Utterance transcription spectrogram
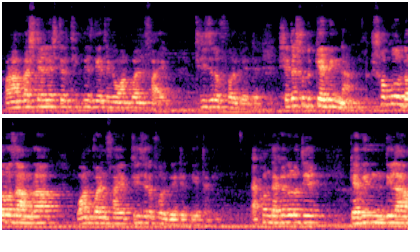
কারণ আমরা স্টেনলেস স্টিল থিকনেস দিয়ে থাকি one point five three zero four গ্রেডের সেটা শুধু কেবিন না, সকল দরজা আমরা one point five three zero four গ্রেডের দিয়ে থাকি। এখন দেখা গেল যে কেবিন দিলাম,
